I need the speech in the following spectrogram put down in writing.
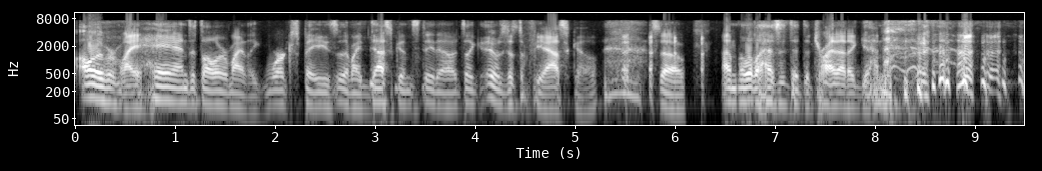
all over my hands. It's all over my like workspace, my desk, and you know, it's like it was just a fiasco. So I'm a little hesitant to try that again.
